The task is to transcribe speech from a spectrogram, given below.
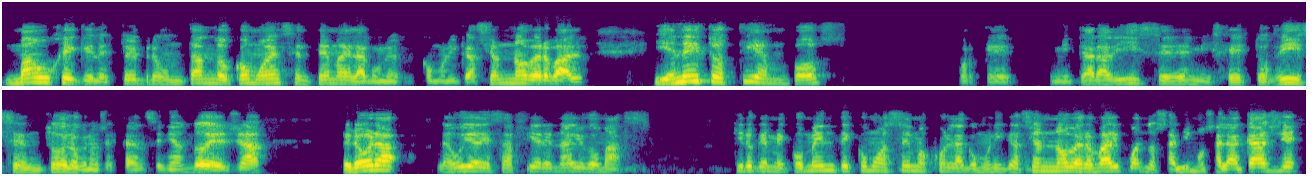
Mauge, que le estoy preguntando cómo es el tema de la comunicación no verbal. Y en estos tiempos, porque mi cara dice, mis gestos dicen, todo lo que nos está enseñando ella, pero ahora la voy a desafiar en algo más. Quiero que me comente cómo hacemos con la comunicación no verbal cuando salimos a la calle,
